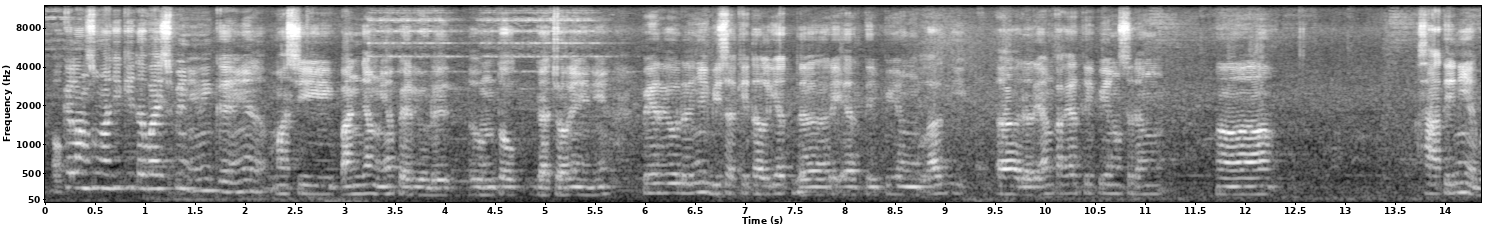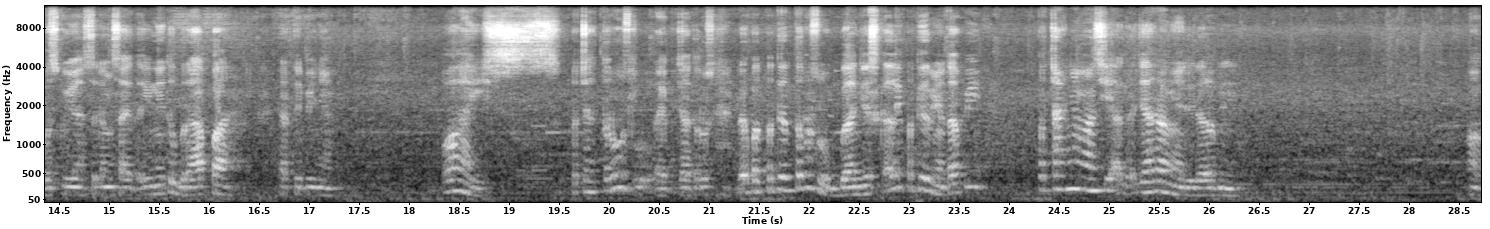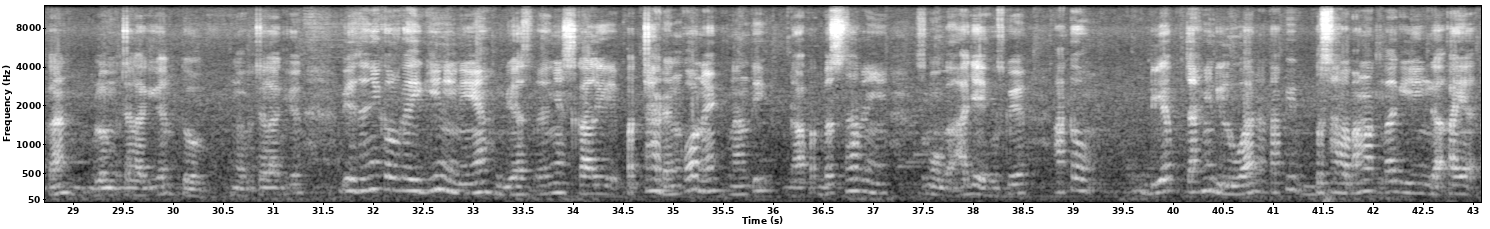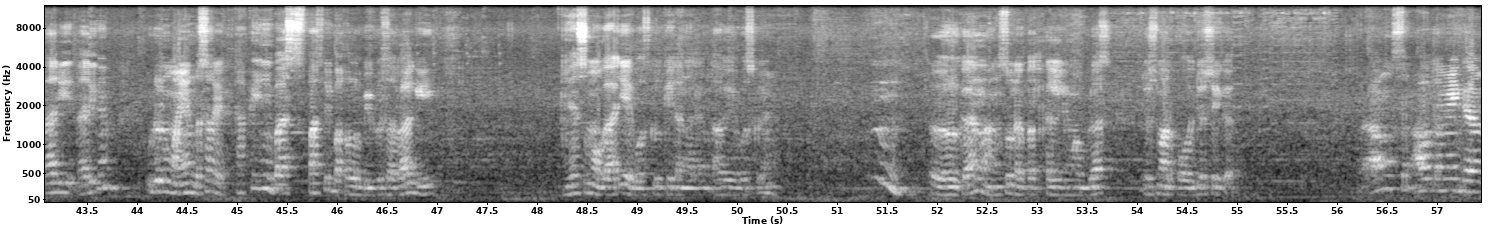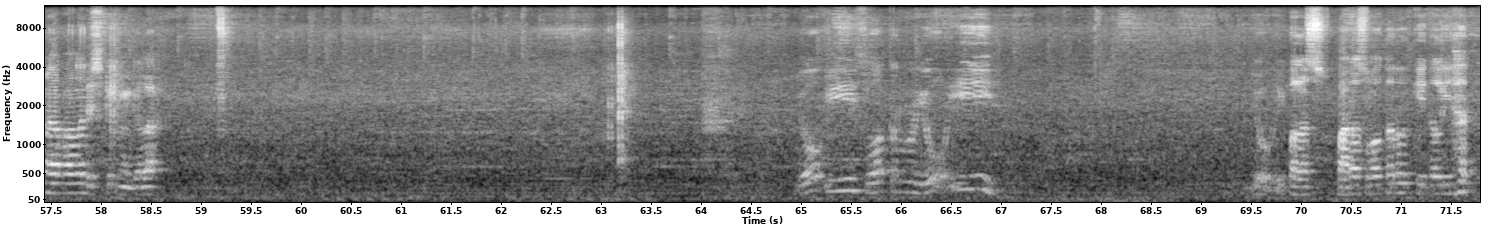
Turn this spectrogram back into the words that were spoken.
Oke langsung aja kita buy spin. Ini kayaknya masih panjang ya periode untuk gacornya ini ya periodenya bisa kita lihat dari RTP yang lagi uh, dari angka RTP yang sedang uh, saat ini ya bosku ya sedang saat ini tuh berapa RTP-nya wah pecah terus lu eh pecah terus dapat petir terus lu banjir sekali petirnya tapi pecahnya masih agak jarang ya di dalam ini. Oh kan belum pecah lagi kan? Tuh nggak pecah lagi kan. Biasanya kalau kayak gini nih ya biasanya sekali pecah dan connect nanti dapat besar nih. Semoga aja ya bosku ya. Atau dia pecahnya di luar tapi besar banget lagi. Nggak kayak tadi. Tadi kan udah lumayan besar ya tapi ini bas, pasti bakal lebih besar lagi. Ya semoga aja ya bosku. Kita nggak tahu ya bosku ya. Hmm, uh, kan langsung dapat ke 15 Jus Marco sih kan langsung auto mega nggak apa-apa di skip mega lah Yoi, slaughter, yoi. Yoi, para, para slaughter kita lihat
